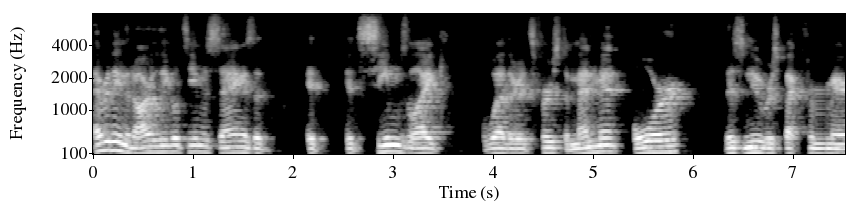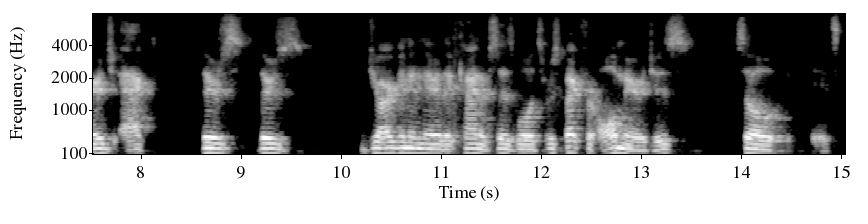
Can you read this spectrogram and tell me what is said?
everything that our legal team is saying is that it it seems like whether it's First Amendment or this new Respect for Marriage Act, there's there's jargon in there that kind of says, well, it's respect for all marriages. So it's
